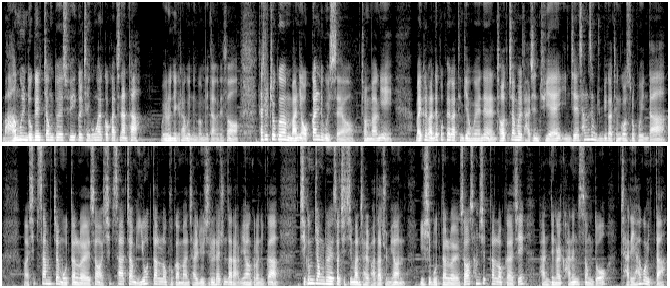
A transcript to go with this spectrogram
마음을 녹일 정도의 수익을 제공할 것 같진 않다. 뭐 이런 얘기를 하고 있는 겁니다. 그래서 사실 조금 많이 엇갈리고 있어요. 전망이 마이클 반데포페 같은 경우에는 저점을 다진 뒤에 이제 상승 준비가 된 것으로 보인다. 13.5달러에서 14.25달러 구간만 잘 유지를 해준다라면 그러니까 지금 정도에서 지지만 잘 받아주면 25달러에서 30달러까지 반등할 가능성도 자리하고 있다.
